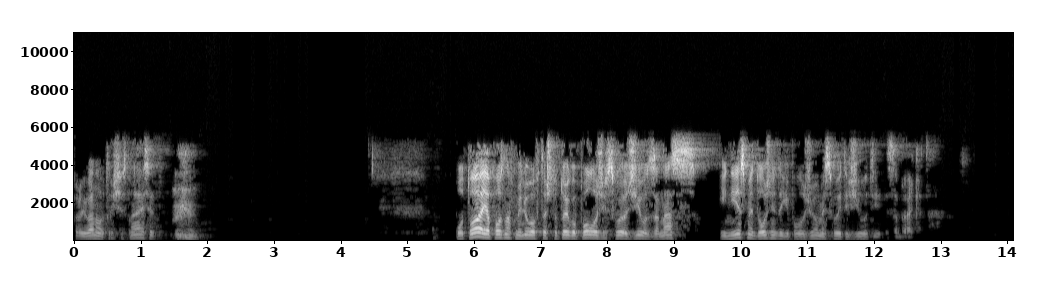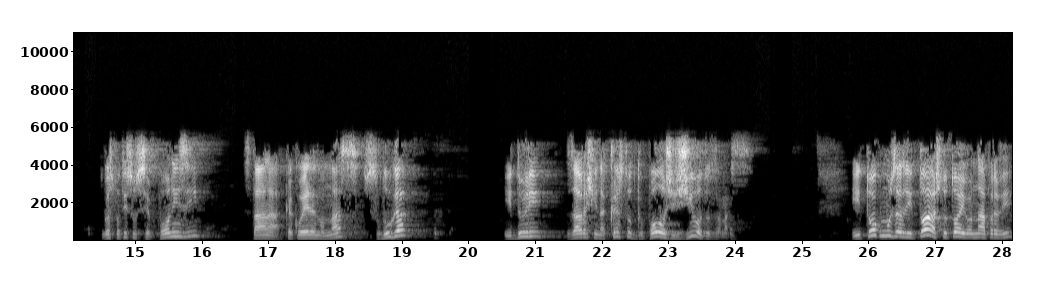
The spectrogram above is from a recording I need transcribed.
Прво Јованово 3.16. По тоа ја познавме љубовта што тој го положи својот живот за нас и ние сме должни да ги положуваме своите животи за браката. Господ Исус се понизи, стана како еден од нас, слуга и дури заврши на крстот, го положи животот за нас. И токму заради тоа што тој го направи,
